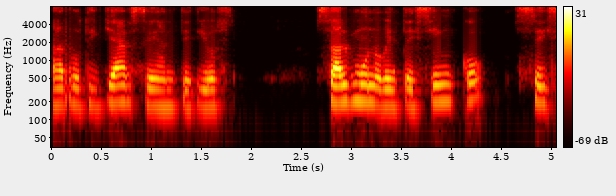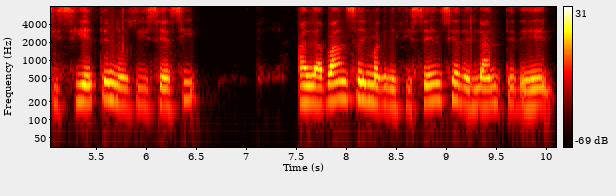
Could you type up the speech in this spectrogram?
arrodillarse ante Dios. Salmo 95, 6 y 7 nos dice así, alabanza y magnificencia delante de Él,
